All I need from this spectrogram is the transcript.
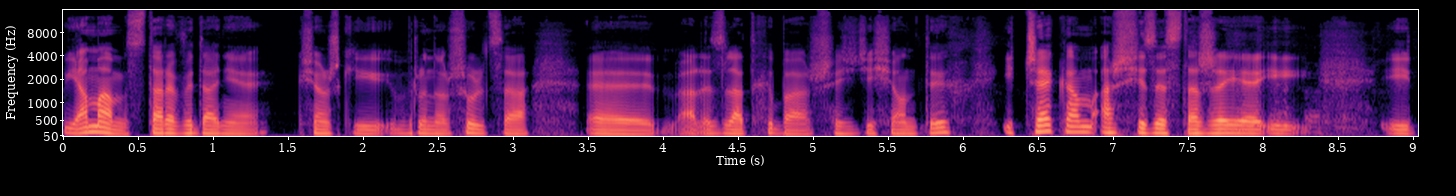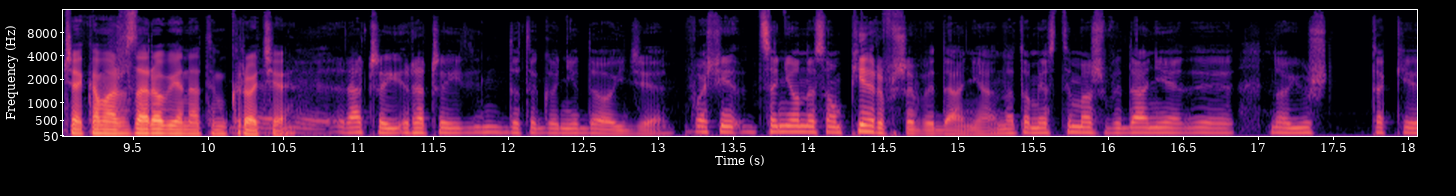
ja mam stare wydanie książki Bruno Schulza, e, ale z lat chyba 60. i czekam, aż się zestarzeję i, i czekam, aż zarobię na tym krocie. Nie, raczej, raczej do tego nie dojdzie. Właśnie cenione są pierwsze wydania, natomiast ty masz wydanie y, no już takie,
